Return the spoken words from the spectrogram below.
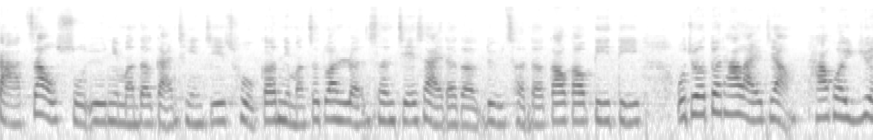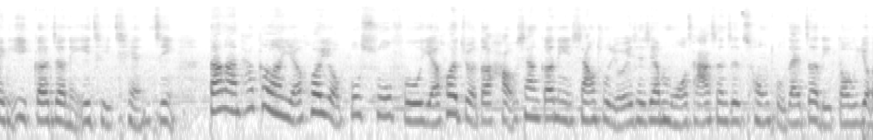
打造属于你们的感情基础，跟你们这段人生接下来的个旅程的高高低低，我觉得对他来讲，他会愿意跟着你一起前进。当然，他可能也会有不舒服，也会觉得好像跟你相处有一些些摩擦，甚至冲突在这里都有。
